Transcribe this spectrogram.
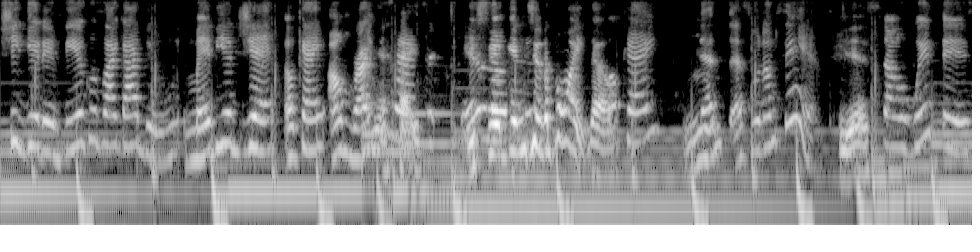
She get in vehicles like I do, maybe a jet. Okay, I'm right Yes. You still getting to the point though. Okay, Mhm. that's that's what I'm saying. Yes. So with this,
